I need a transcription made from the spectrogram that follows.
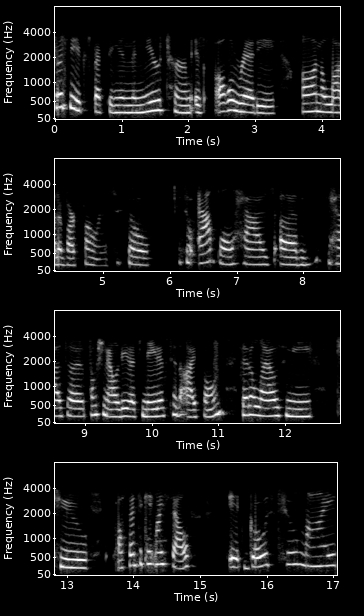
should be expecting in the near term is already on a lot of our phones. So so Apple has um, has a functionality that's native to the iPhone that allows me to authenticate myself. It goes to my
